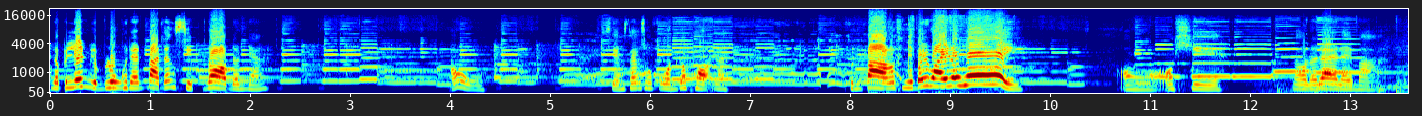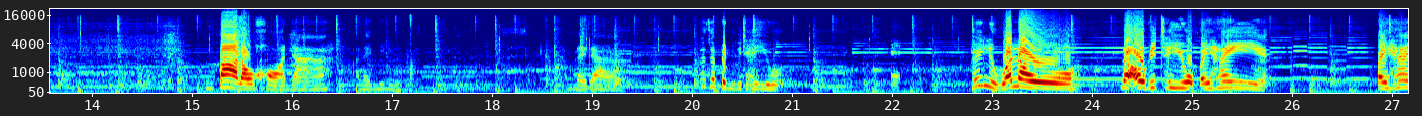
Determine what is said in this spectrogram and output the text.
เราไปเล่นกับลุงคนนั้นมาตั้งสิบรอบแล้วนะโอ้เสียงแซกโซโฟนก็เพาะนะคุณป้าก็คือไม่ไหวแล้วเว้ยอ๋อโอเค เราเราได้อะไรมาคุณป้าเราขอนะ อะไรไม่รู้ทำอะไรได้อะ น่าจะเป็นวิทยุเฮ้ยหรือว่าเราเราเอาวิทยุไปให้ ไปให้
